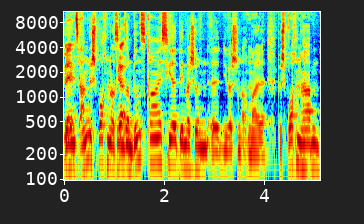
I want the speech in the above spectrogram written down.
Bands angesprochen aus ja. unserem Dunstkreis hier, den wir schon, äh, die wir schon auch mal besprochen haben.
